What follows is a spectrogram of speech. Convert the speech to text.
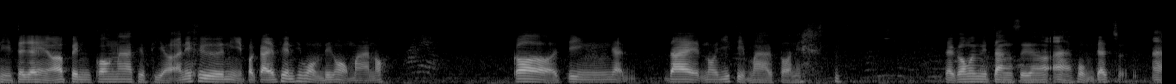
นี่แต่จะเห็นว่าเป็นกล้องหน้าเพียวๆ อันนี้คือนี่ประกายเพนที่ผมดึงออกมาเนาะก็จริงอยากได้โน้ต20มากตอนนี้ แต่ก็ไม่มีตังค์ซื้อเนาะอ่าผมจะอ่า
